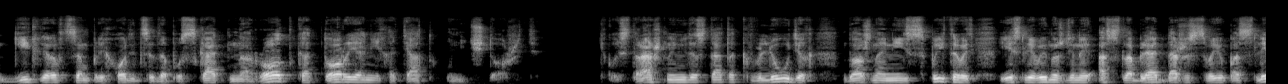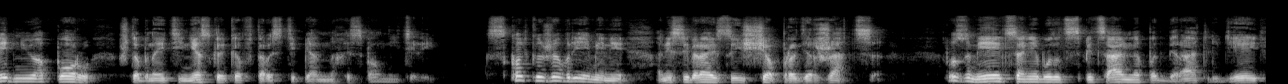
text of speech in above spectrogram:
гитлеровцам приходится допускать народ, который они хотят уничтожить. Какой страшный недостаток в людях должны они испытывать, если вынуждены ослаблять даже свою последнюю опору, чтобы найти несколько второстепенных исполнителей. Сколько же времени они собираются еще продержаться? Разумеется, они будут специально подбирать людей.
